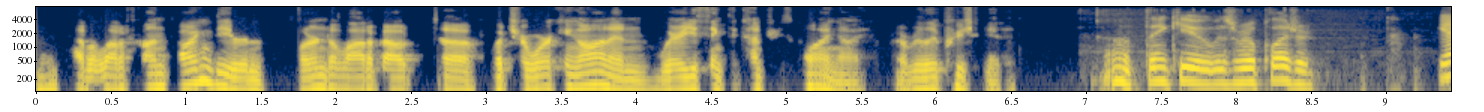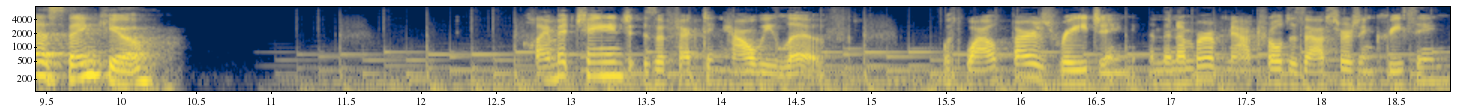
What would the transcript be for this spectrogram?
had a lot of fun talking to you and learned a lot about uh, what you're working on and where you think the country's going. I I really appreciate it. Oh, thank you. It was a real pleasure. Yes, thank you. Climate change is affecting how we live. With wildfires raging and the number of natural disasters increasing,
